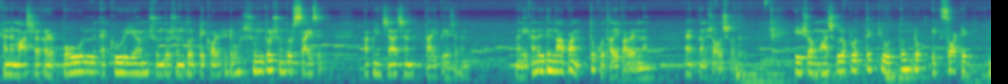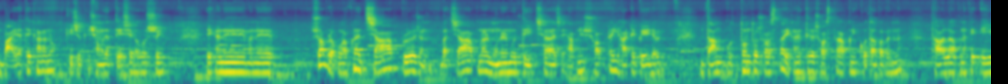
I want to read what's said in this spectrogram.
এখানে মাছ রাখার বোল অ্যাকুরিয়াম সুন্দর সুন্দর ডেকোরেটেড এবং সুন্দর সুন্দর সাইজে আপনি যা চান তাই পেয়ে যাবেন। মানে এখানে যদি না পান, তো কোথাওই পাবেন না। একদম সহজ কথা। এই সব মাছগুলো প্রত্যেকটি অত্যন্ত এক্সটিক বাইরে থেকে আনানো, কিছু কিছু আমাদের দেশের অবশ্যই। এখানে মানে সব রকম, আপনার যা প্রয়োজন বা যা আপনার মনের মধ্যে ইচ্ছা আছে, আপনি সবটাই হাটে পেয়ে যাবেন। দাম অত্যন্ত সস্তা এখানের থেকে সস্তা আপনি কোথাও পাবেন না। তাহলে আপনাকে এই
